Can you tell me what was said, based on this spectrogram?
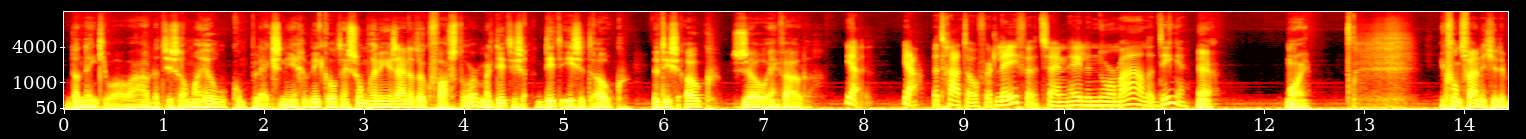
dan denk je, wow, wauw, dat is allemaal heel complex en ingewikkeld. En sommige dingen zijn dat ook vast hoor. Maar dit is, dit is het ook. Het is ook zo eenvoudig. ja, ja, het gaat over het leven. Het zijn hele normale dingen. Mooi. Ik vond het fijn dat je er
